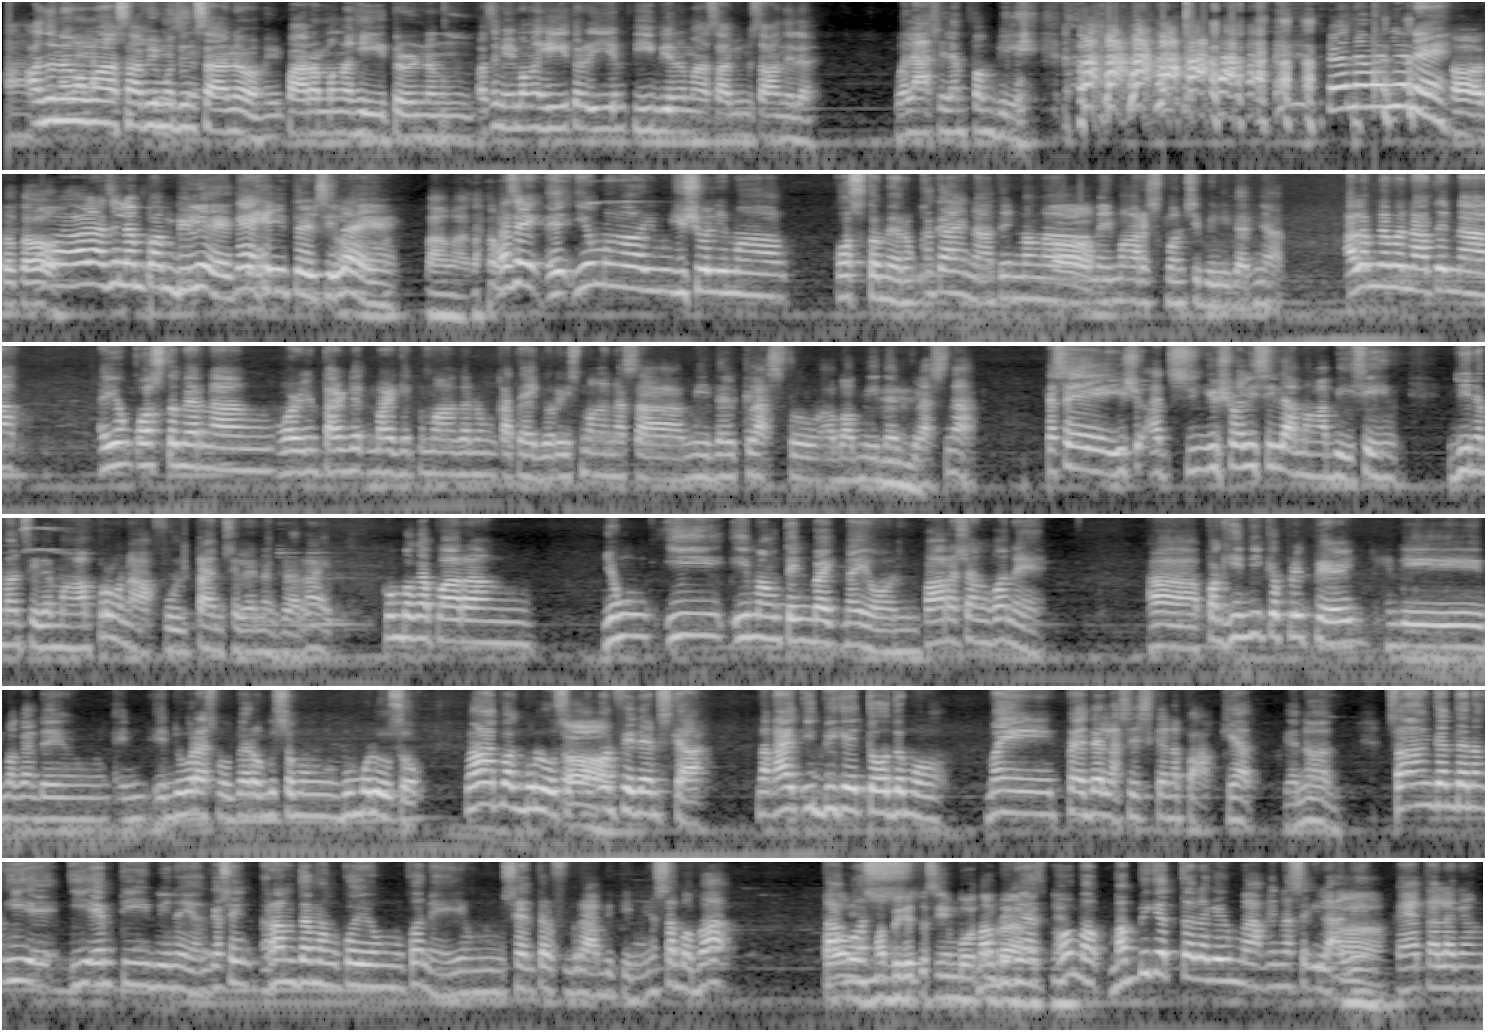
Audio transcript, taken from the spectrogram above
Ano naman masasabi mo dun sa ano, yung parang mga hater ng, kasi may mga hater EMTV, ano masasabi mo sa kanila? Wala silang pambili. Kaya naman yun eh. Oo, totoo. Wala silang pambili eh. Kaya hater sila Oo, eh. Tama, tama. Kasi eh, yung mga, yung usually mga customer, kagaya natin, mga Oo. may mga responsibilidad niya. Alam naman natin na ay yung customer ng or yung target market ng mga ganong categories, mga nasa middle class to above middle Mm. class na. Kasi usu- at usually sila mga busy, hindi naman sila mga pro na full-time sila nagra-ride. Kumbaga parang yung e- e-mountain bike na yon para siyang kon eh, ah, pag hindi ka prepared, hindi maganda yung en- endurance mo, pero gusto mong bumulusok, makapagbulusok, Oo. kung confidence ka, na kahit ibigay todo mo, may pedal assist ka na paakyat. Ganon. Sa ang ganda ng E- EMTB na yon kasi ramdaman ko yung kon eh, yung center of gravity niya sa baba. Tapos, Tapos mabigat kasi yung bottom mabigat, bracket niya. oh, ma- mabigat talaga yung makina sa ilalim. Ah. Kaya talagang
